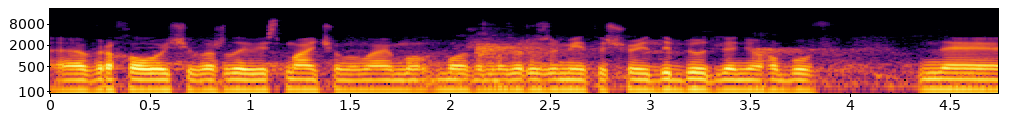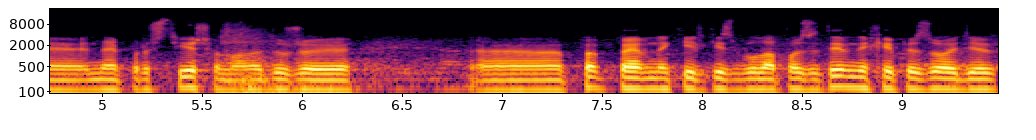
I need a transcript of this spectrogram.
враховуючи важливість матчу, ми маємо, можемо зрозуміти, що і дебют для нього був не найпростішим, але дуже е, певна кількість була позитивних епізодів.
